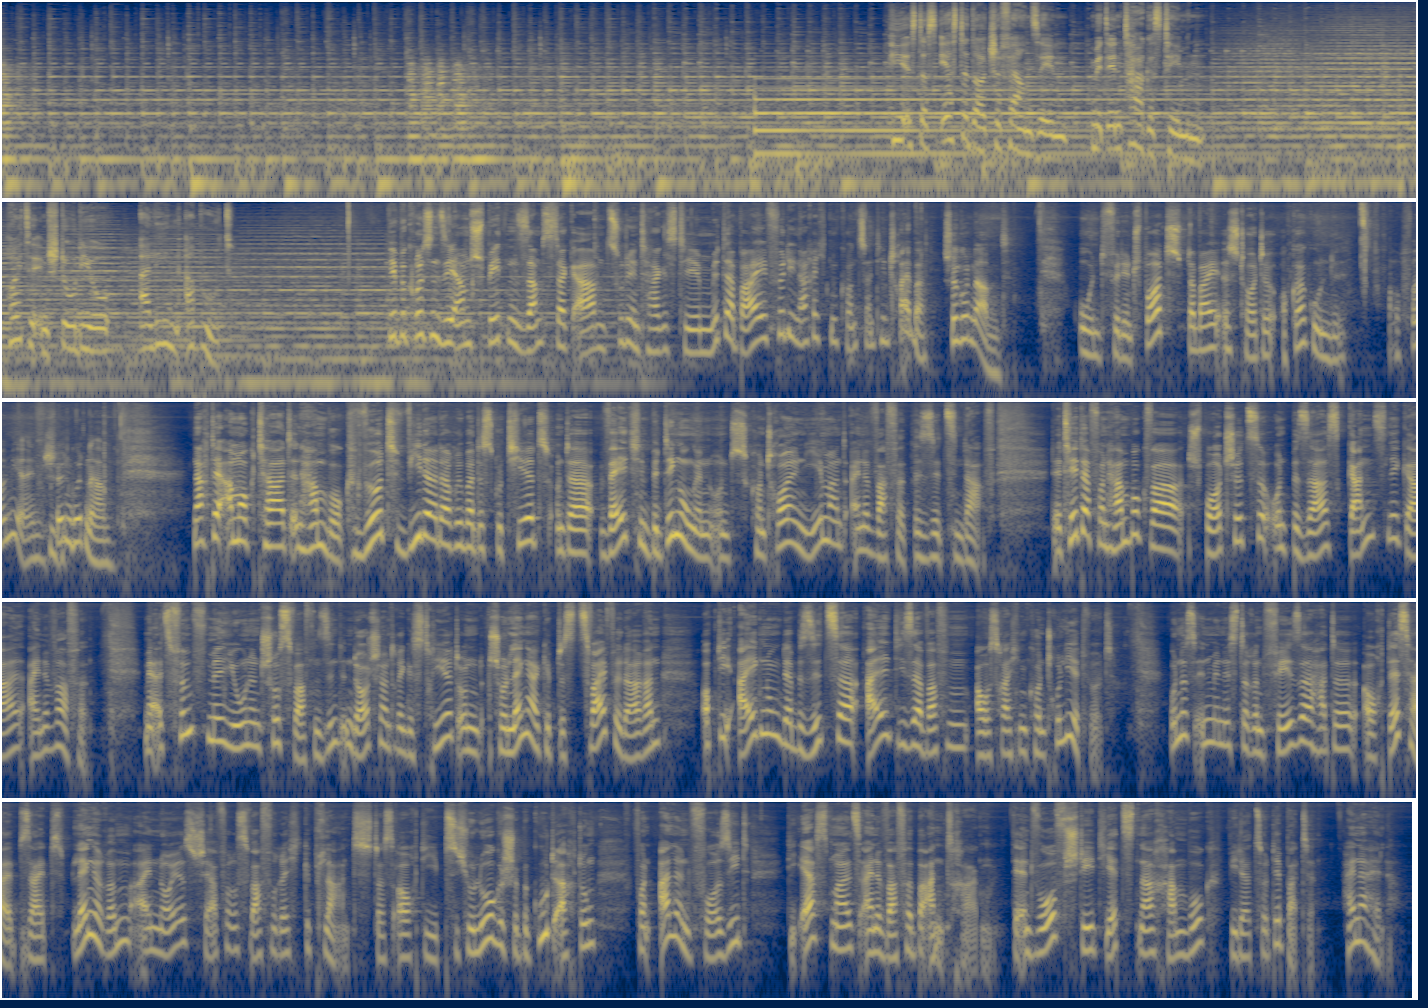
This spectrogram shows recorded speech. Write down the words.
Hier ist das erste deutsche Fernsehen mit den Tagesthemen. Heute im Studio Aline Abud. Wir begrüßen Sie am späten Samstagabend zu den Tagesthemen. Mit dabei für die Nachrichten Konstantin Schreiber. Schönen guten Abend. Und für den Sport dabei ist heute Ocker Gundel. Auch von mir einen schönen guten Abend. Nach der Amoktat in Hamburg wird wieder darüber diskutiert, unter welchen Bedingungen und Kontrollen jemand eine Waffe besitzen darf. Der Täter von Hamburg war Sportschütze und besaß ganz legal eine Waffe. Mehr als fünf Millionen Schusswaffen sind in Deutschland registriert und schon länger gibt es Zweifel daran, ob die Eignung der Besitzer all dieser Waffen ausreichend kontrolliert wird. Bundesinnenministerin Faeser hatte auch deshalb seit längerem ein neues, schärferes Waffenrecht geplant, das auch die psychologische Begutachtung von allen vorsieht, die erstmals eine Waffe beantragen. Der Entwurf steht jetzt nach Hamburg wieder zur Debatte. Heiner Heller.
